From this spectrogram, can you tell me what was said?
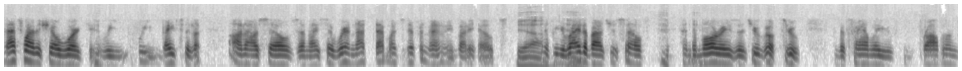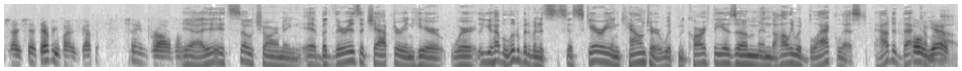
that's why the show worked. We we based it on ourselves, and I said we're not that much different than anybody else. Yeah. If you yeah. write about yourself and the mores that you go through, the family problems, I said everybody's got the same problem. Yeah, it's so charming. Eh, but there is a chapter in here where you have a little bit of an, a scary encounter with McCarthyism and the Hollywood blacklist. How did that oh, come yeah. about?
